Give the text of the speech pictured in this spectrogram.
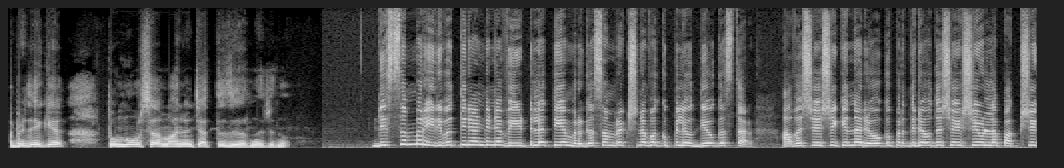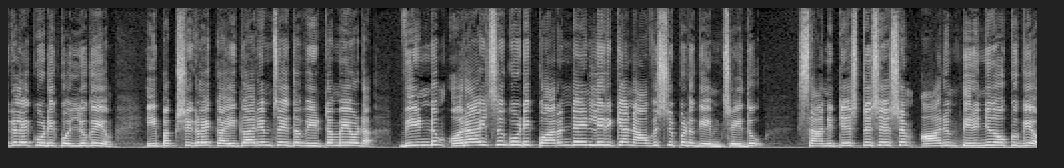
അപ്പോഴത്തേക്ക് തൊണ്ണൂറ് ശതമാനം ചത്ത് തീർന്നിരുന്നു. ഡിസംബർ ഇരുപത്തിരണ്ടിന് വീട്ടിലെത്തിയ മൃഗസംരക്ഷണ വകുപ്പിലെ ഉദ്യോഗസ്ഥർ അവശേഷിക്കുന്ന രോഗപ്രതിരോധ ശേഷിയുള്ള പക്ഷികളെ കൂടി കൊല്ലുകയും ഈ പക്ഷികളെ കൈകാര്യം ചെയ്ത വീട്ടമ്മയോട് വീണ്ടും ഒരാഴ്ച കൂടി ക്വാറന്റൈനിലിരിക്കാൻ ആവശ്യപ്പെടുകയും ചെയ്തു. സാനിറ്റേഷന് ശേഷം ആരും തിരിഞ്ഞു നോക്കുകയോ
